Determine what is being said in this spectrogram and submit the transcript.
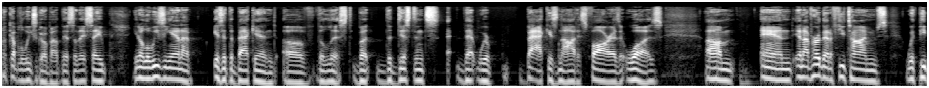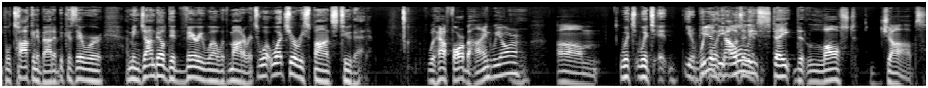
a couple of weeks ago about this. So they say, you know, Louisiana is at the back end of the list, but the distance that we're back is not as far as it was. Um, and and I've heard that a few times with people talking about it because there were, I mean, John Bel did very well with moderates. What what's your response to that? With how far behind we are, Which which uh, you know we are the only it- state that lost jobs.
